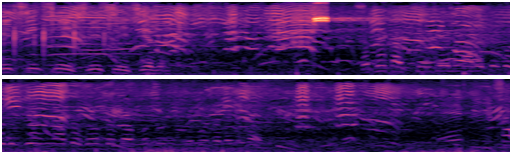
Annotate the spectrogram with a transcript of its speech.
nic, nic, nic, nic, nic. Jeże... Poczekać przerwiemy, ale tylko ze na to, że on do domu to nic nie może Filip, co?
